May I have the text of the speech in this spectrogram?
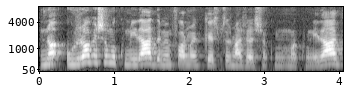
no, os jovens são uma comunidade da mesma forma que as pessoas mais velhas são uma comunidade.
